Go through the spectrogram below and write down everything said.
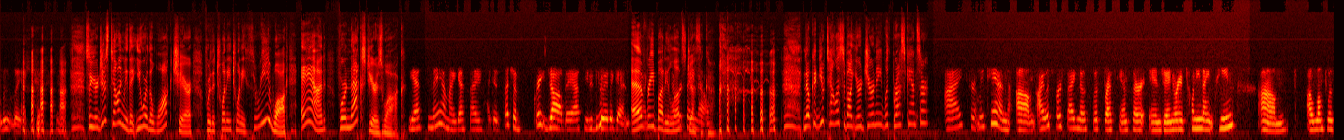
so, you're just telling me that you are the walk chair for the 2023 walk and for next year's walk. yes, ma'am. I guess I, I did such a great job. They asked me to do it again. Everybody loves say no. Jessica. now, can you tell us about your journey with breast cancer? I certainly can. Um, I was first diagnosed with breast cancer in January of 2019. Um, a lump was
